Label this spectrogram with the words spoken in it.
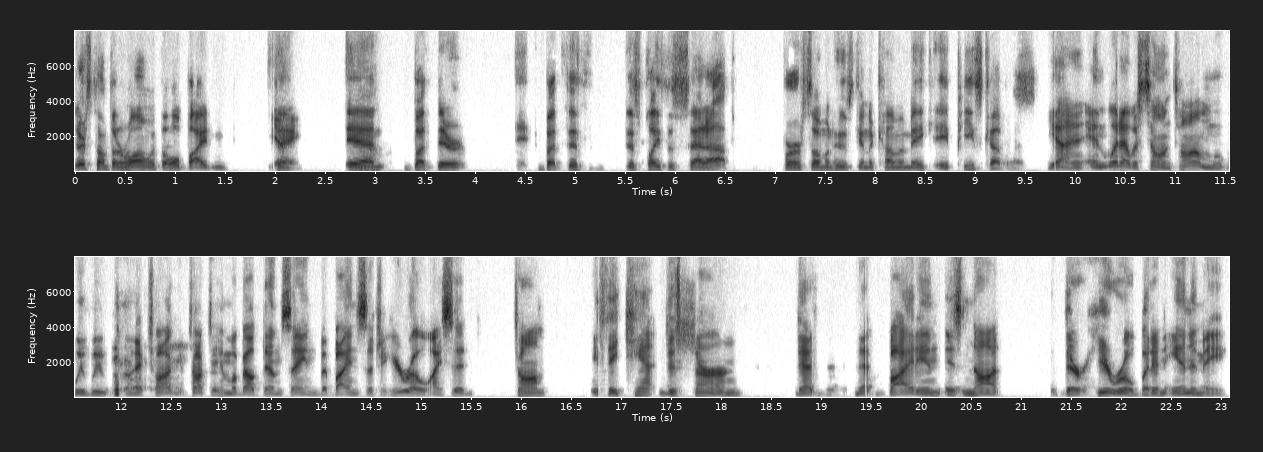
there's something wrong with the whole Biden yeah. thing. And yeah. but there but this this place is set up for someone who's going to come and make a peace covenant. Yeah, and, and what I was telling Tom, we, we when I talked talked to him about them saying, "But Biden's such a hero," I said, "Tom, if they can't discern that that Biden is not their hero but an enemy,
